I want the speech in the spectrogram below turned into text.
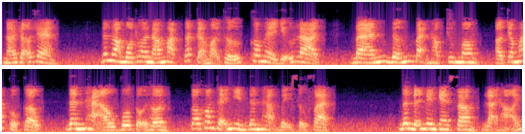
nói rõ ràng đinh hoàng một hơi nắm mặt tất cả mọi thứ, không hề giữ lại. Bạn đứng bạn học trung mông ở trong mắt của cậu, đinh hạo vô tội hơn. Cậu không thể nhìn đinh hạo bị xử phạt. Đinh vĩnh biên nghe xong, lại hỏi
